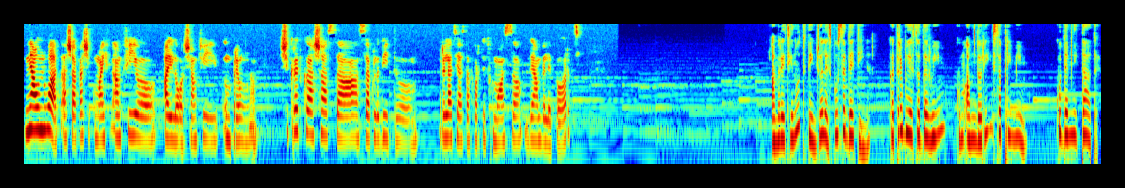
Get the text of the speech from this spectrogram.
ne-au luat așa ca și cum am fi ai lor și am fi împreună. Și cred că așa s-a, s-a clădit relația asta foarte frumoasă de ambele părți. Am reținut din cele spuse de tine că trebuie să dăruim cum am dori să primim, cu demnitate,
